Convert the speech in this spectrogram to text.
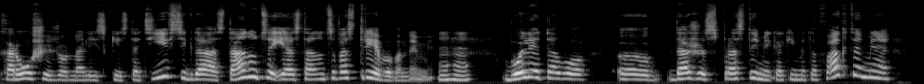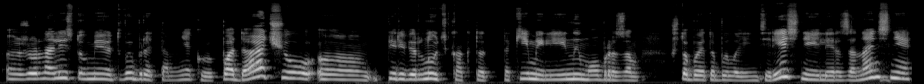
Хорошие журналистские статьи всегда останутся и останутся востребованными. Uh-huh. Более того, э, даже с простыми какими-то фактами э, журналисты умеют выбрать там некую подачу, э, перевернуть как-то таким или иным образом, чтобы это было интереснее или резонанснее,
